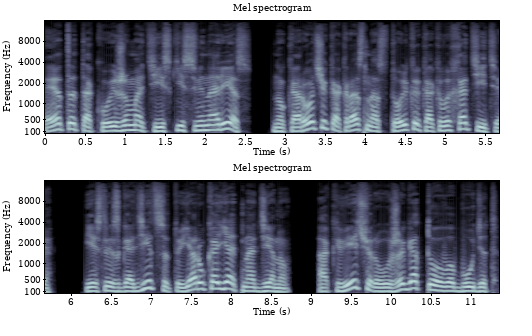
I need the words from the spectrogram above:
это такой же матийский свинорез, но короче как раз настолько, как вы хотите. Если сгодится, то я рукоять надену, а к вечеру уже готово будет».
